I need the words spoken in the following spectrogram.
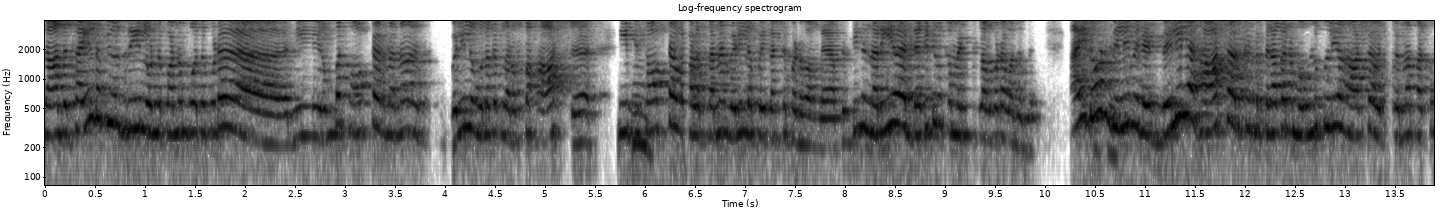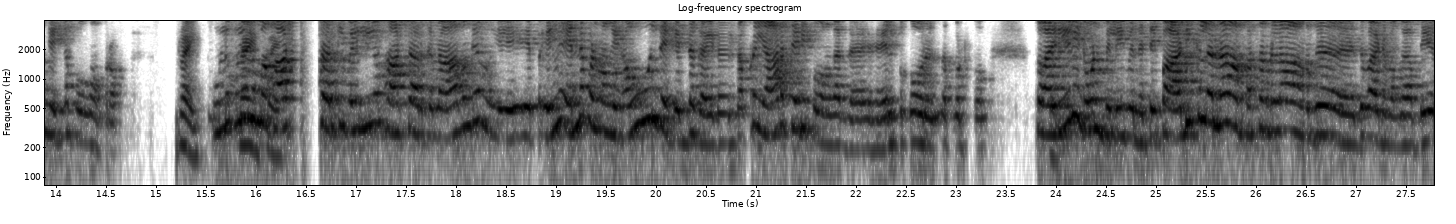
நான் அந்த சைல்ட் அபியூஸ் ரீல் ஒன்று பண்ணும்போது கூட நீ ரொம்ப சாஃப்டா இருந்தானா வெளியில உலகத்துல ரொம்ப ஹார்ஷ் நீ இப்படி. சாஃப்டா வளர்த்தானா வெளியில போய் கஷ்டப்படுவாங்க. அப்படி இப்படின்னு நிறைய நெகட்டிவ் கமெண்ட்ஸ் எல்லாம் கூட வந்தது. I don't believe in it வெளியில ஹார்ஷா இருக்குன்றதுக்காக நம்ம உள்ளுக்குள்ளேயும் ஹார்ஷா வச்சோம்னா பசங்க எங்க போவோம் அப்புறம்? உள்ளுக்குள்ள நம்ம. ஹார்ஷா இருக்கு வெளியிலயும் ஹார்ஷா இருக்குன்னா அவங்க என்ன பண்ணுவாங்க? How will they get the guidance அப்புறம் யாரை தேடி போவாங்க அந்த ஹெல்ப்புக்கோ ஒரு சப்போர்ட்டுக்கோ so I really don't believe in it இப்ப அடிக்கலன்னா பசங்க எல்லாம் வந்து இதுவாயிடுவாங்க. அப்படியே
